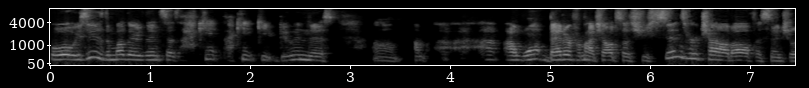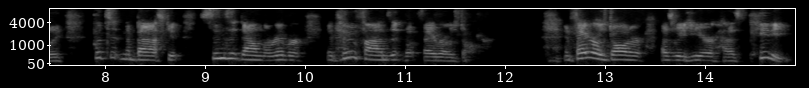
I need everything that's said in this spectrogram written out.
But what we see is the mother then says, I can't, I can't keep doing this. Um, I, I want better for my child. So she sends her child off essentially, puts it in a basket, sends it down the river, and who finds it but Pharaoh's daughter? And Pharaoh's daughter, as we hear, has pity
